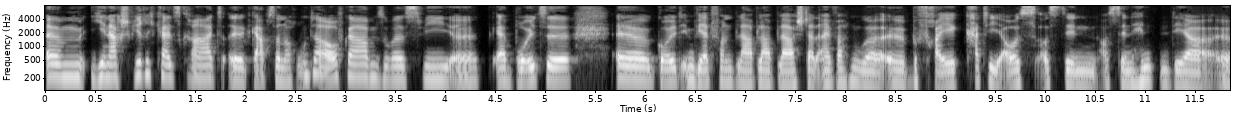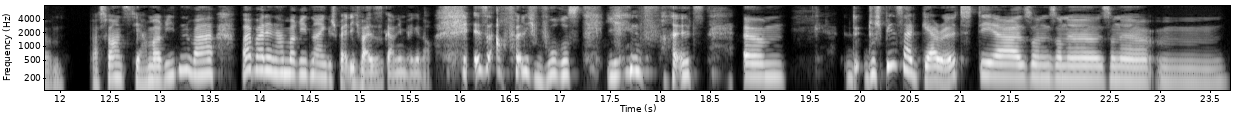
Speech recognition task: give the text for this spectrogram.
Ähm, je nach Schwierigkeitsgrad äh, gab es da noch Unteraufgaben, sowas wie äh, Erbeute äh, Gold im Wert von bla bla bla, statt einfach nur äh, befreie Kathi aus, aus, den, aus den Händen der äh, was waren es, die Hamariden? War, war bei den Hamariden eingesperrt? Ich weiß es gar nicht mehr genau. Ist auch völlig Wurst. Jedenfalls, ähm, du, du spielst halt Garrett, der so, so eine, so eine, ähm,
